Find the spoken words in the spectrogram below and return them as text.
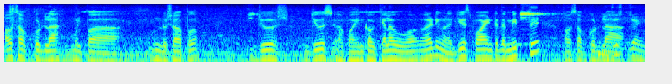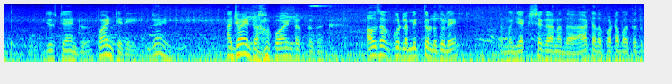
ಹೌಸ್ ಆಫ್ ಕುಡ್ಲ ಮುಲ್ಪ ಉಂಡು ಶಾಪು ಜ್ಯೂಸ್ ಜ್ಯೂಸ್ ಅಪ್ಪ ಇಂಕ ಕೆಲವು ವರ್ಡಿಂಗ್ ಜ್ಯೂಸ್ ಪಾಯಿಂಟ್ ದ ಮಿತ್ house of Kudla. Joint juice joint point ಇದೆ ಜಾಯಿಂಟ್ ಆ ಜಾಯಿಂಟ್ ಪಾಯಿಂಟ್ ಆಗ್ತದೆ. ಹೌಸ್ ಆಫ್ ಗುಡ್ಲ ಮಿತ್ತುಂಡು ತುಲೆ. ನಮ್ಮ ಯಕ್ಷಗಾನದ ಆಟದ ಫೋಟೋ ಬರ್ತದೆ.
